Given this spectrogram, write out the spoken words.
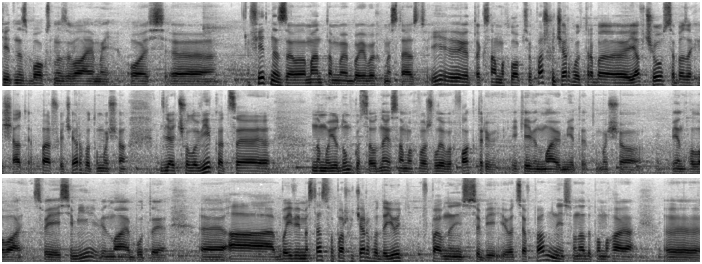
фітнес-бокс називаємий. Ось. Е, фітнес з елементами бойових мистецтв. І так само хлопці. В першу чергу треба, я вчу себе захищати. В першу чергу, тому що для чоловіка це, на мою думку, це одне з самих важливих факторів, який він має вміти, тому що він голова своєї сім'ї, він має бути. е, А бойові мистецтва в першу чергу дають впевненість в собі. І оця впевненість вона допомагає е,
